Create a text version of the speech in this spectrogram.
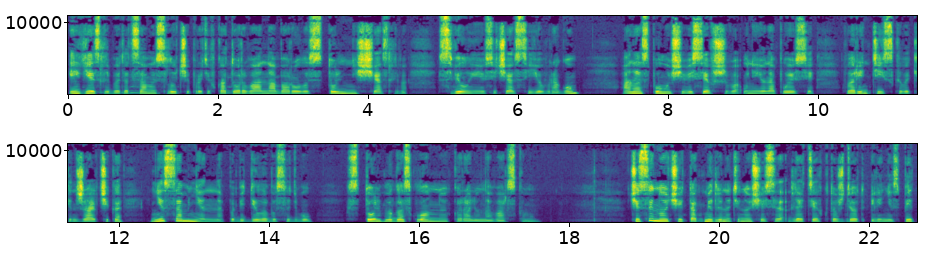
И если бы этот самый случай, против которого она боролась столь несчастливо, свел ее сейчас с ее врагом, она с помощью висевшего у нее на поясе флорентийского кинжальчика несомненно победила бы судьбу, столь благосклонную королю Наварскому. Часы ночи, так медленно тянущиеся для тех, кто ждет или не спит,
